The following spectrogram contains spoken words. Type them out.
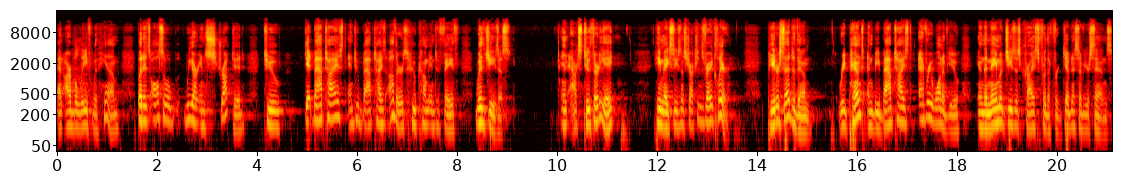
and our belief with him, but it's also, we are instructed to get baptized and to baptize others who come into faith with Jesus. In Acts 2:38, he makes these instructions very clear. Peter said to them, Repent and be baptized, every one of you, in the name of Jesus Christ for the forgiveness of your sins,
